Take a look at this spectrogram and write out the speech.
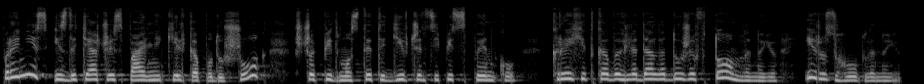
Приніс із дитячої спальні кілька подушок, щоб підмостити дівчинці під спинку. Крихітка виглядала дуже втомленою і розгубленою.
